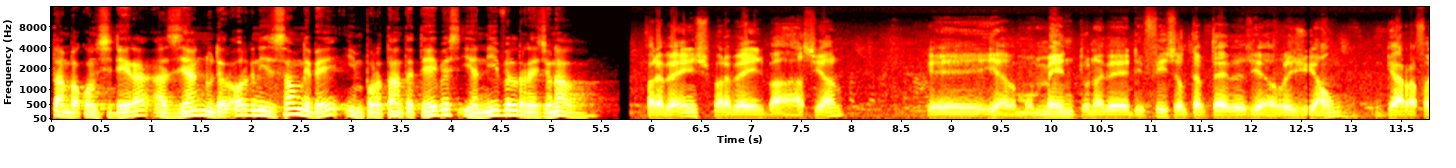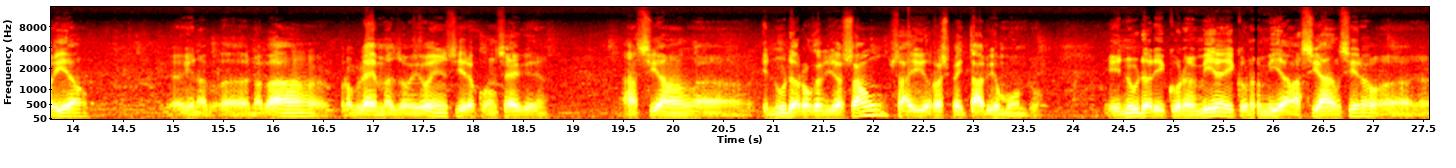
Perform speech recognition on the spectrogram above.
também considera ASEAN uma organização nebe importante tebes e a nível regional. Parabéns, parabéns para a ASEAN, que é um momento nebe difícil tebes e a região, guerra fria, e na, na problemas hoje, e consegue a ASEAN, em uma organização, sair respeitado no mundo nuda economia, economia ASEAN, sino, uh,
